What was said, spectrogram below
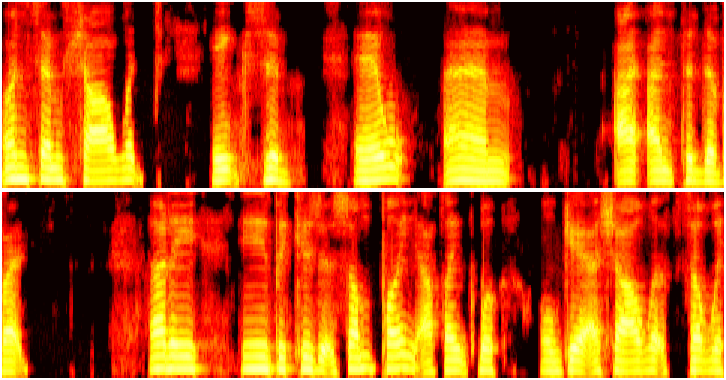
on some Charlotte exhibit um, and to the victory because at some point I think we'll, we'll get a Charlotte Philly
